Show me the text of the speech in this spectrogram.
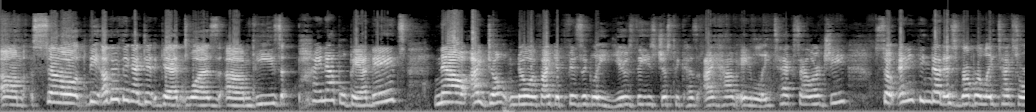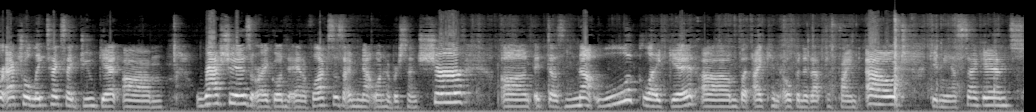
um, so the other thing I did get was um, these pineapple band-aids. Now, I don't know if I could physically use these just because I have a latex allergy. So anything that is rubber latex or actual latex, I do get um, rashes or I go into anaphylaxis. I'm not 100% sure. Um, it does not look like it, um, but I can open it up to find out. Give me a second.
